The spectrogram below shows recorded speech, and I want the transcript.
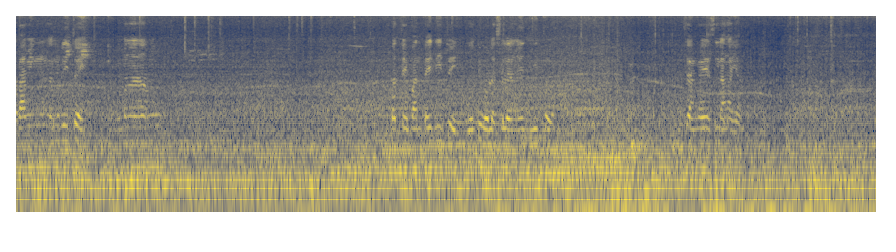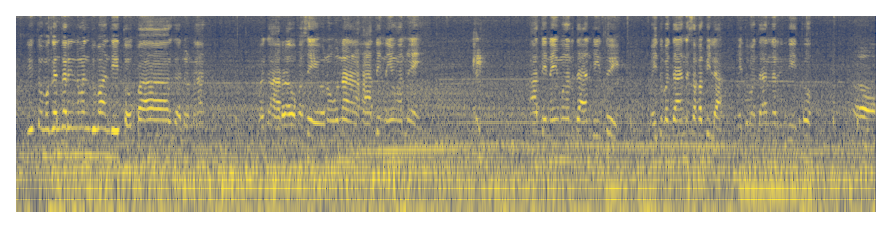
Maraming ano dito eh. Yung mga bantay-bantay dito eh. Buti wala sila ngayon dito. Saan kaya sila ngayon? Dito maganda rin naman dumaan dito pag ano na pag araw kasi unang-una hati na yung ano eh. hati na yung mga nadaan dito eh. May dumadaan na sa kabila, may dumadaan na rin dito. Oo.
